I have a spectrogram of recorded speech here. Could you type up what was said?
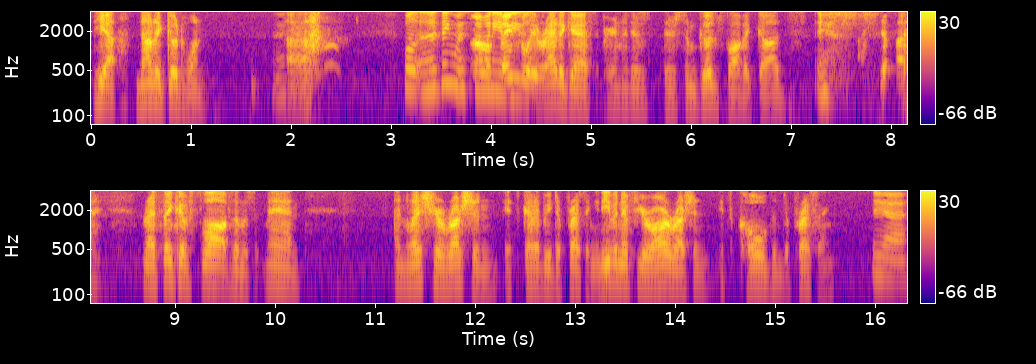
Yeah, not a good one. Okay. Uh, well, and the thing with so well, many of thankfully, these. Radagast. Apparently, there's there's some good Slavic gods. Yeah. I, when I think of Slavs, I'm just like, man. Unless you're Russian, it's going to be depressing. And even if you are Russian, it's cold and depressing. Yeah.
